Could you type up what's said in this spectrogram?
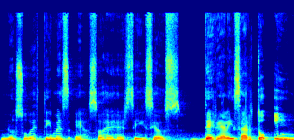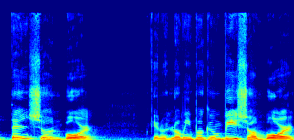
No subestimes esos ejercicios de realizar tu intention board, que no es lo mismo que un vision board.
